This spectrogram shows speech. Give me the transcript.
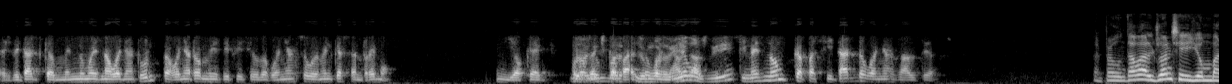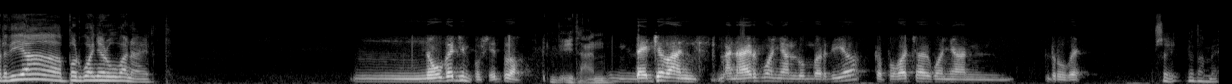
És veritat que moment només n'ha guanyat un, però ha guanyat el més difícil de guanyar segurament que és San Remo. Jo crec que Però el veig Llombard- capaç de guanyar els altres. Si més no, amb capacitat de guanyar els altres. Et preguntava el Joan si Llombardia pot guanyar-ho Van Aert. Mm, No ho veig impossible. I tant. Veig abans Van Aert guanyant Lombardia que Pogacar guanyant Roubaix. Sí, jo també.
